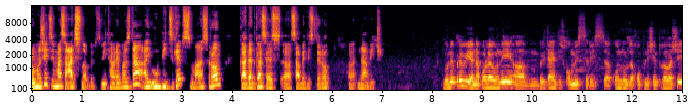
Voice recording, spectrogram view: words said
რომელშიც იმას აცნობებს ვითარებას და აი უბიძგებს მას, რომ გადადგას ეს საბედისწერო ნაბიჯი. ბუნებრივია ნაპოლეონი ბრიტანეთის კომისრის კონსულზე ყოფნის შემთხვევაში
